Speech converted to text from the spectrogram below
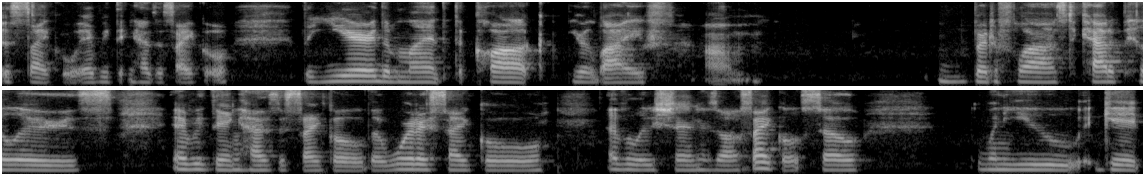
a cycle, everything has a cycle. The year, the month, the clock, your life, um, butterflies to caterpillars, everything has a cycle. The water cycle, evolution is all cycles. So when you get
